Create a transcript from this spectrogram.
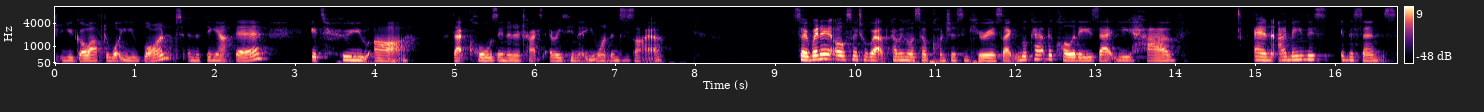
you go after what you want and the thing out there. It's who you are that calls in and attracts everything that you want and desire. So when I also talk about becoming more self-conscious and curious, like look at the qualities that you have. And I mean this in the sense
